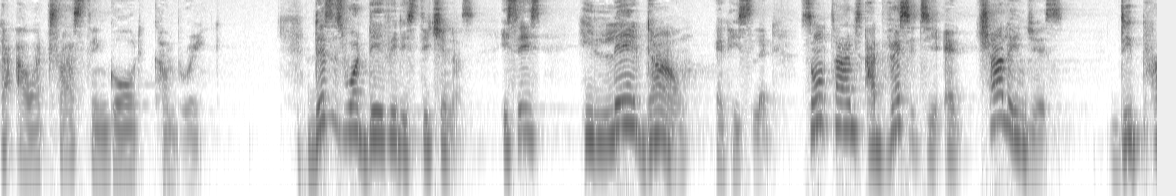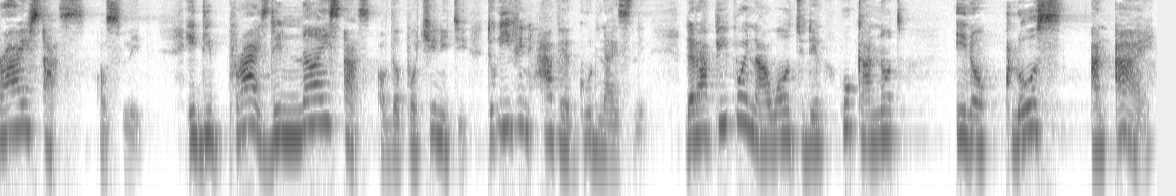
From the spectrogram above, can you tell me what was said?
that our trust in God can bring. This is what David is teaching us. He says, He lay down and he slept. Sometimes adversity and challenges deprives us of sleep. It deprives, denies us of the opportunity to even have a good night's sleep. There are people in our world today who cannot, you know, close an eye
